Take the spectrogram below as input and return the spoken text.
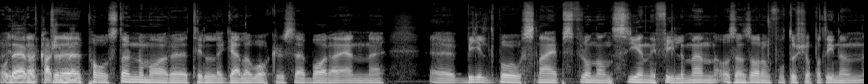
Och det är väl kanske... eh, postern de har eh, till Gala Walkers är bara en eh, bild på Snipes från någon scen i filmen och sen så har de photoshopat in en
